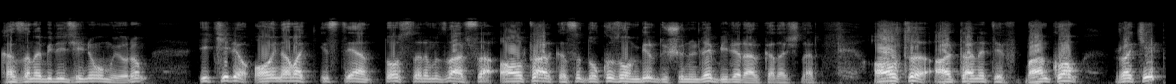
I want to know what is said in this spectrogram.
kazanabileceğini umuyorum. İkili oynamak isteyen dostlarımız varsa 6 arkası 9-11 düşünülebilir arkadaşlar. 6 alternatif bankom rakip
